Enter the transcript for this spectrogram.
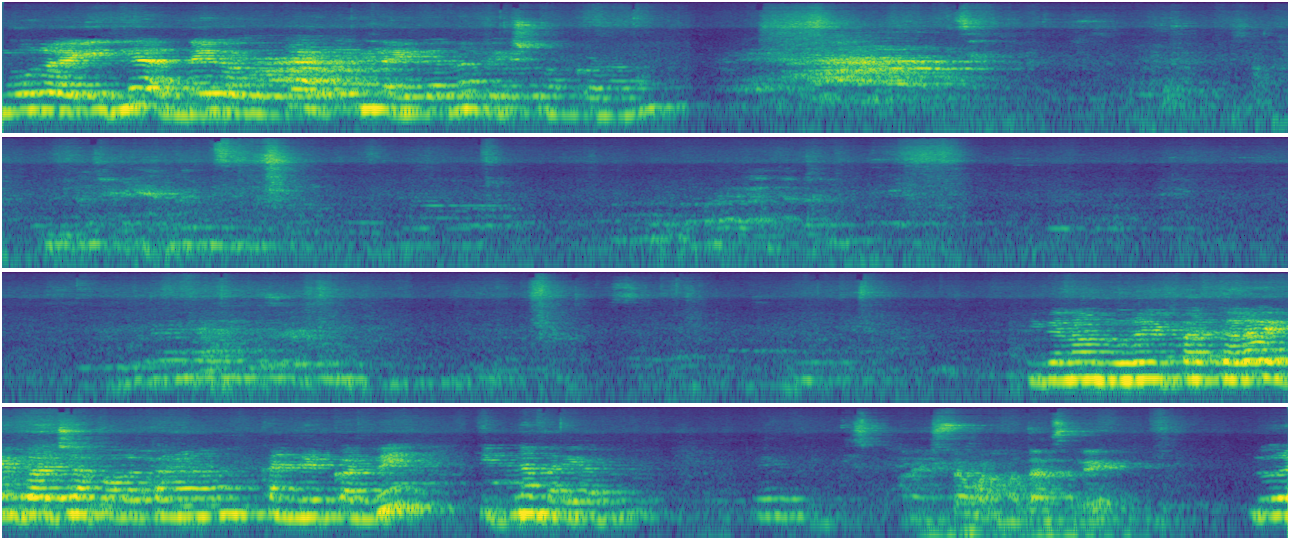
ನೂರ ಐದಲೇ ಹದಿನೈದು ಆಗುತ್ತೆ ಹಾಗಾಗಿ ಇಲ್ಲಿ ಐದನ್ನು ಪೇಸ್ಟ್ ಮಾಡ್ಕೊಳ್ಳೋಣ ಈಗ ಇಪ್ಪತ್ತರ ಅವಿಭಾಜ್ಯ ಅಪವರ್ತನ ಕಂಡುಹಿಡ್ಕೊಂಡ್ವಿ ಇದನ್ನ ಬರೆಯೋಣ ನೂರ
